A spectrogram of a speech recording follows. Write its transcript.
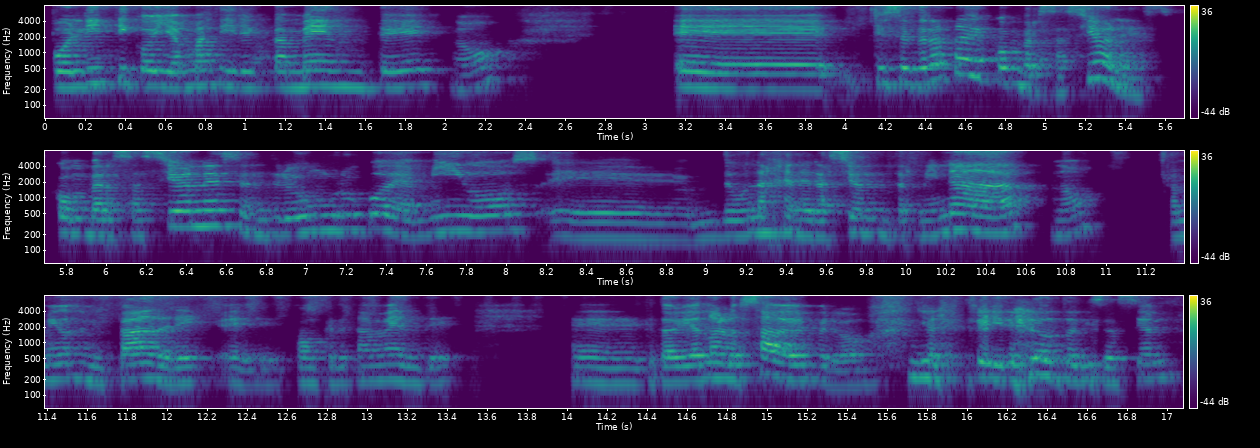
político, ya más directamente, ¿no? Eh, que se trata de conversaciones, conversaciones entre un grupo de amigos eh, de una generación determinada, ¿no? Amigos de mi padre, eh, concretamente, que todavía no lo sabe, pero ya les pediré la autorización.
